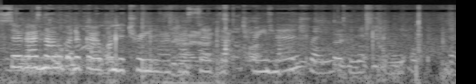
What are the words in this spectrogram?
so guys, now we're gonna go on the train. Like I said, that train there. Train is literally up there.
